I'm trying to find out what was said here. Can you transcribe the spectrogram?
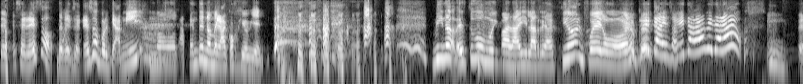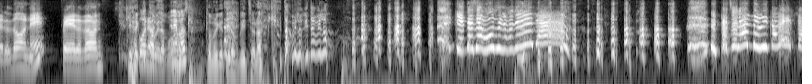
debe ser eso, debe ser eso, porque a mí no, la gente no me la cogió bien. Vino, estuvo muy mal ahí, la reacción fue como, "Eh, quita eso, quítalo, quítalo. Perdón, ¿eh? Perdón. Quí- Bueno, Quítamelo como, tenemos- como el que tira un bicho, ¿no? Quítamelo, quítamelo. ¡Quita esa música, quita! ¡Está sonando mi cabeza!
